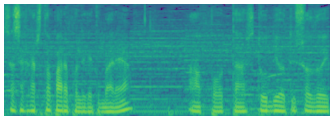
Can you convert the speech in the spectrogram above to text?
Σας ευχαριστώ πάρα πολύ για την παρέα. Από τα στούντιο της οδού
